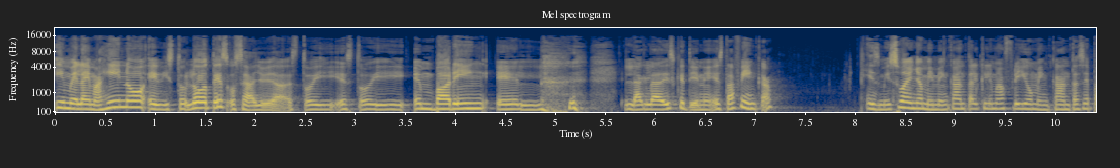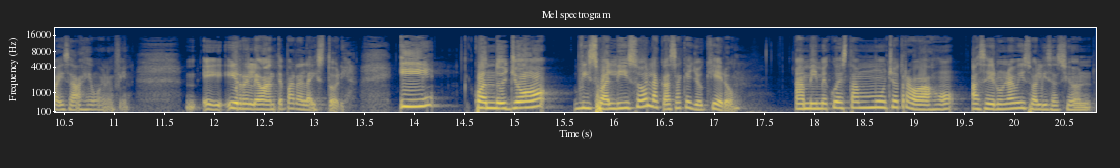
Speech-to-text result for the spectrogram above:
Y me la imagino, he visto lotes, o sea, yo ya estoy, estoy embodying el, la Gladys que tiene esta finca. Es mi sueño, a mí me encanta el clima frío, me encanta ese paisaje, bueno, en fin, irrelevante para la historia. Y cuando yo visualizo la casa que yo quiero, a mí me cuesta mucho trabajo hacer una visualización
